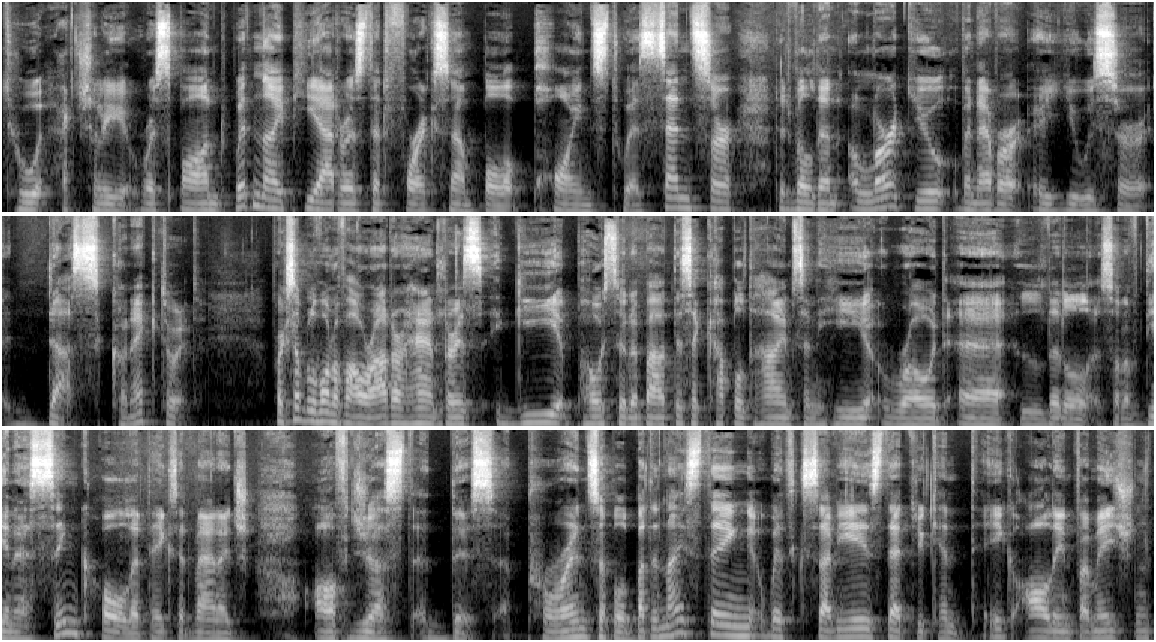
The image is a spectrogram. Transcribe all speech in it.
to actually respond with an IP address that, for example, points to a sensor that will then alert you whenever a user does connect to it. For example, one of our other handlers, Guy, posted about this a couple times and he wrote a little sort of DNS sinkhole that takes advantage of just this principle. But the nice thing with Xavier is that you can take all the information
